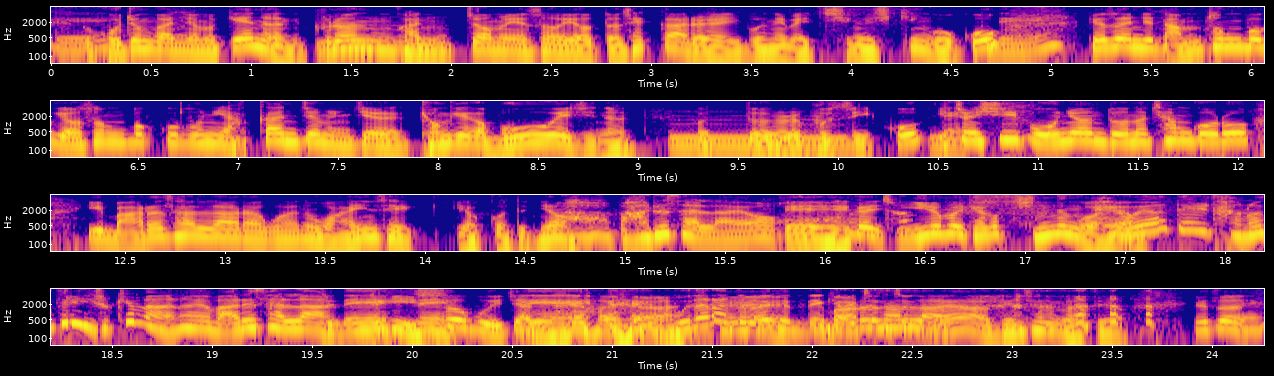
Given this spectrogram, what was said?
네. 그 고정관념을 깨는 그런 음. 관점에서의 어떤 색깔을 이번에 매칭을 시킨 거고 네. 그래서 이제 남성복 여성복 구분이 약간 좀 이제 경계가 모호해지는 음. 것들을 볼 수 있고 네. 2015년도는 참고로 이 마르살라라고 하는 와인색이었거든요. 아 마르살라요. 네, 어, 그러니까 참 이름을 계속 짓는 거예요. 배워야 될 단어들이 이렇게 많아요. 마르살라. 네. 되게 있어 네. 보이지 네. 않나요? 못 알아들어요, 근데 네, 결정적으로. 마르살라야 괜찮은 것 같아요. 그래서 네.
